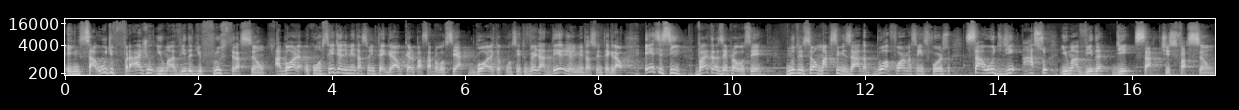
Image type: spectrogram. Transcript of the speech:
em saúde frágil e uma vida de frustração. Agora, o conceito de alimentação integral que eu quero passar para você agora, que é o conceito verdadeiro de alimentação integral. Esse sim vai trazer para você nutrição maximizada, boa forma sem esforço, saúde de aço e uma vida de satisfação.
